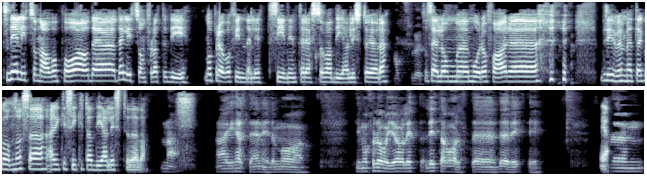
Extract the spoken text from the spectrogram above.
så de er litt sånn av og på, og det, det er litt sånn for at de må prøve å finne litt sin interesse og hva de har lyst til å gjøre. Absolutt. Så selv om eh, mor og far eh, driver med taekwondo, så er det ikke sikkert at de har lyst til det, da. Nei. Nei, jeg er helt enig. Det må, de må få lov å gjøre litt, litt av alt. Det, det er viktig. Ja. Um,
